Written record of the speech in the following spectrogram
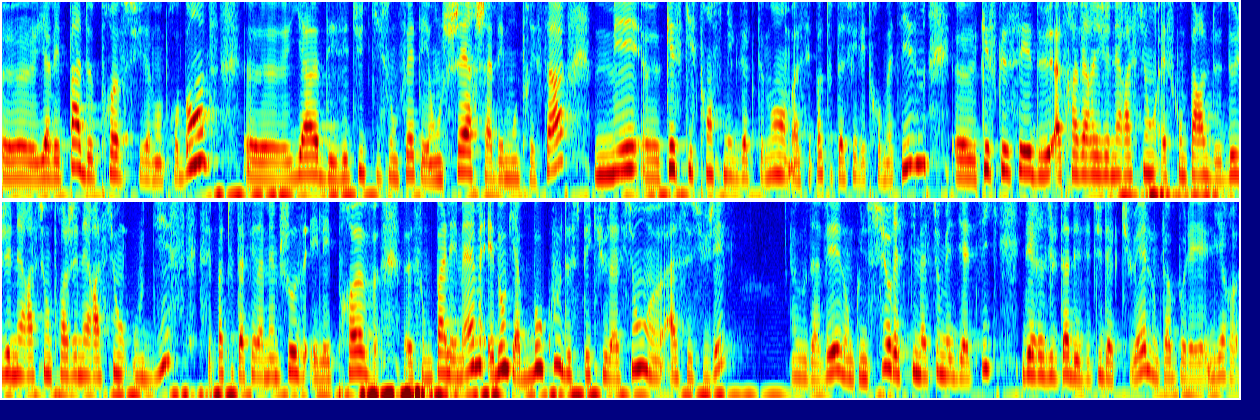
euh, il n'y avait pas de preuves suffisamment probantes. Euh, il y a des études qui sont faites et on cherche à démontrer ça. Mais euh, qu'est-ce qui se transmet exactement? Bah, C'est pas tout à fait les traumatismes. qu'est-ce que c'est à travers les générations Est-ce qu'on parle de deux générations, trois générations ou dix? C'est pas tout à fait la même chose et les preuves sont pas les mêmes. Et donc il y a beaucoup de spéculations à ce sujet. Vous avez donc une surestimation médiatique des résultats des études actuelles. Donc là, vous pouvez lire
